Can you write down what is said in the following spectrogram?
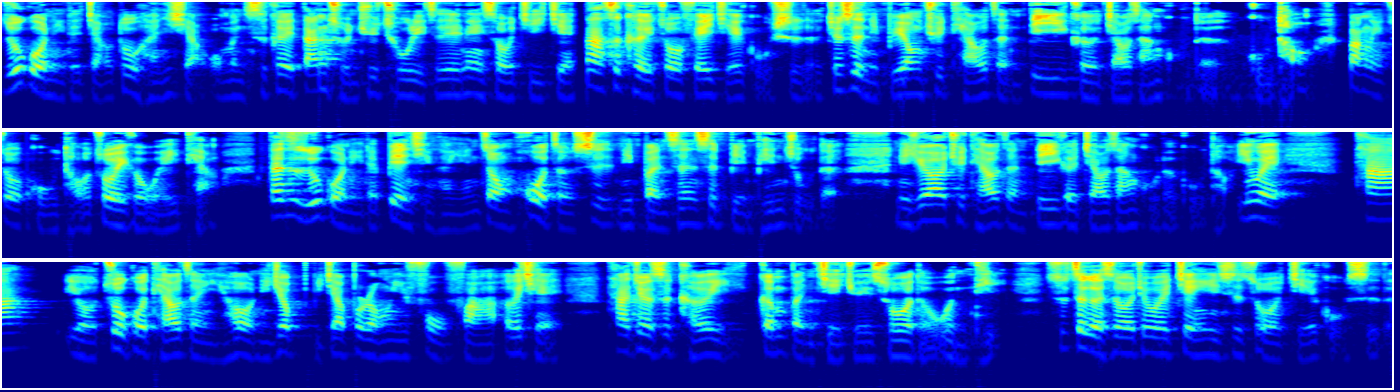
如果你的角度很小，我们是可以单纯去处理这些内收肌腱，那是可以做非截骨式的，就是你不用去调整第一个脚掌骨的骨头，帮你做骨头做一个微调。但是如果你的变形很严重，或者是你本身是扁平足的，你就要去调整第一个脚掌骨的骨头，因为它。有做过调整以后，你就比较不容易复发，而且它就是可以根本解决所有的问题，所以这个时候就会建议是做截骨式的。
